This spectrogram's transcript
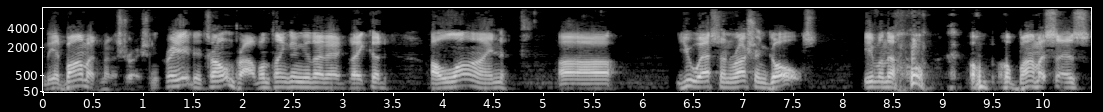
the Obama administration created its own problem, thinking that they could align uh, U.S. and Russian goals. even though Obama says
